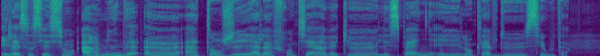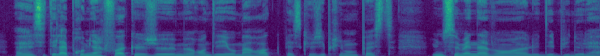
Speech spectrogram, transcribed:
et l'association Armide euh, à Tanger, à la frontière avec euh, l'Espagne et l'enclave de Ceuta. C'était la première fois que je me rendais au Maroc parce que j'ai pris mon poste une semaine avant le début de la,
